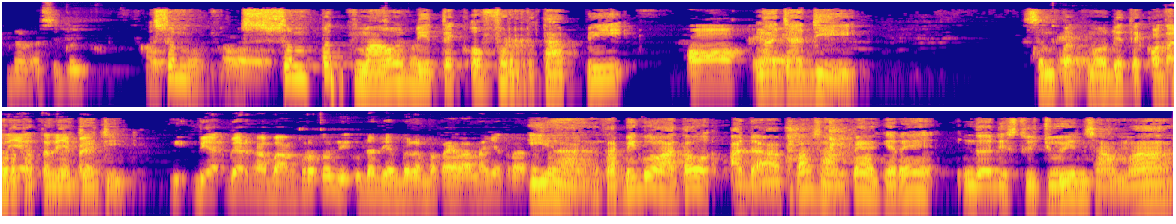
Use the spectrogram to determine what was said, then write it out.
bener gak sih gue Sem- kalau sempet mau di take over tapi nggak jadi. Sempet Oke. mau di take Oh, over tadinya- tapi nggak jadi. Bi- biar biar nggak bangkrut tuh di- udah diambil sama Thailand aja ternyata. Iya, tapi gue nggak tahu ada apa sampai akhirnya nggak disetujuin sama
